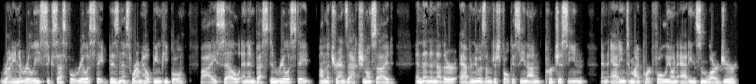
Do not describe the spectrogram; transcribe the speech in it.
running a really successful real estate business where I'm helping people buy, sell, and invest in real estate on the transactional side. And then another avenue is I'm just focusing on purchasing and adding to my portfolio and adding some larger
